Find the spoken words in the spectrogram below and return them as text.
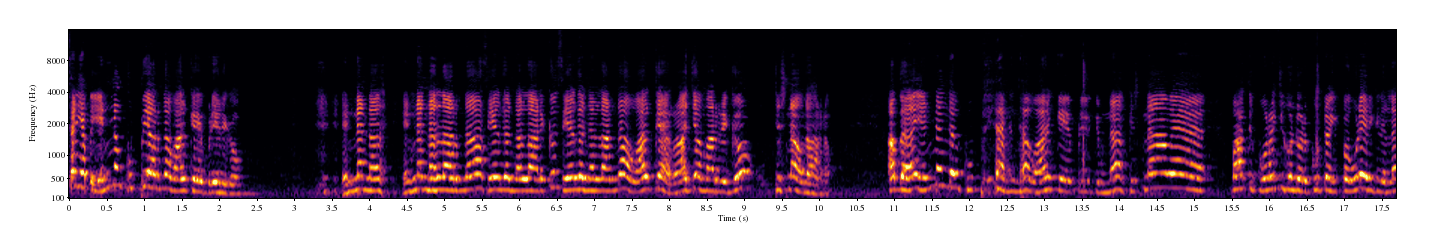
சரி அப்போ எண்ணம் குப்பையாக இருந்தால் வாழ்க்கை எப்படி இருக்கும்? என்ன நல் என்ன நல்லா இருந்தால் செயல்கள் நல்லா இருக்கும்? செயல்கள் நல்லா இருந்தால் வாழ்க்கை ராஜா மாதிரி இருக்கும். கிருஷ்ணா உதாரணம். அப்போ எண்ணங்கள் குப்பையாக இருந்தால் வாழ்க்கை எப்படி இருக்கும்னா கிருஷ்ணாவை பார்த்து குறைச்சி கொண்டு ஒரு கூட்டம் இப்போ கூட இருக்குதுல்ல.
